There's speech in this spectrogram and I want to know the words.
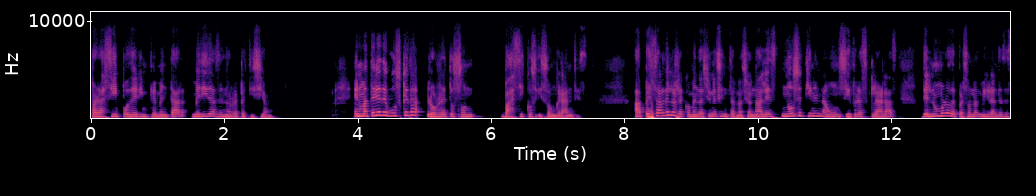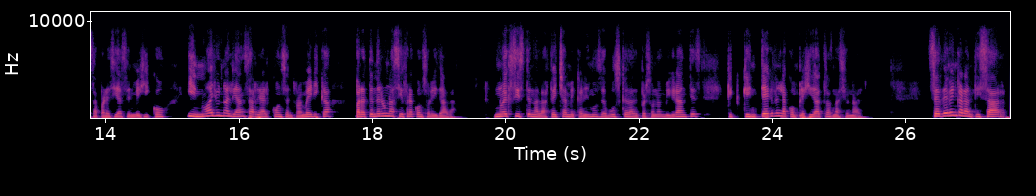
para así poder implementar medidas de no repetición. En materia de búsqueda, los retos son básicos y son grandes. A pesar de las recomendaciones internacionales, no se tienen aún cifras claras del número de personas migrantes desaparecidas en México y no hay una alianza real con Centroamérica para tener una cifra consolidada. No existen a la fecha mecanismos de búsqueda de personas migrantes que, integren la complejidad transnacional. Se deben garantizar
